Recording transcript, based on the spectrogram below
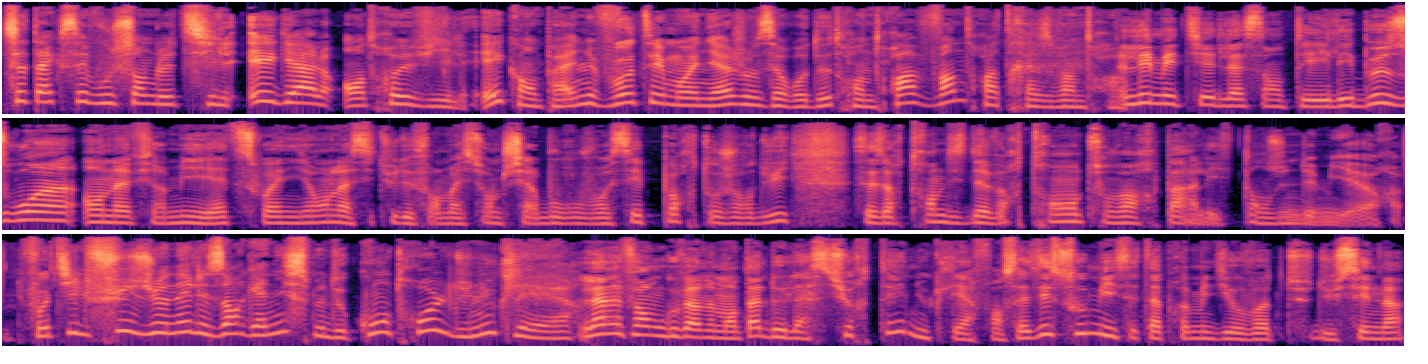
Cet accès vous semble-t-il égal entre ville et campagne? Vos témoignages au 02 33 23 13 23. Les métiers de la santé et les besoins en infirmiers et aides-soignants. L'Institut de formation de Cherbourg ouvre ses portes aujourd'hui, 16h30, 19h30. On va en reparler dans une demi-heure. Faut-il fusionner les organismes de contrôle du nucléaire? La réforme gouvernementale de la sûreté nucléaire française est soumise cet après-midi au vote du Sénat.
